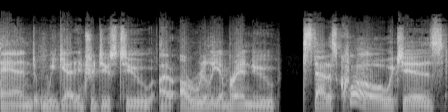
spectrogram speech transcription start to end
and we get introduced to a, a really a brand new status quo, which is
